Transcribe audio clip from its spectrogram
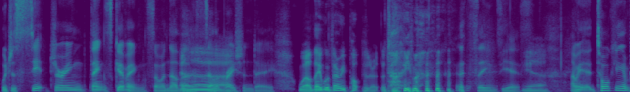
which is set during Thanksgiving, so another Ah. celebration day. well, they were very popular at the time. It seems, yes. yeah. I mean, talking about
